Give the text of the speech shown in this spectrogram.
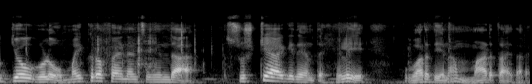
ಉದ್ಯೋಗಗಳು ಮೈಕ್ರೋ ಫೈನಾನ್ಸಿಂಗಿಂದ ಸೃಷ್ಟಿಯಾಗಿದೆ ಅಂತ ಹೇಳಿ ವರದಿಯನ್ನು ಮಾಡ್ತಾ ಇದ್ದಾರೆ.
